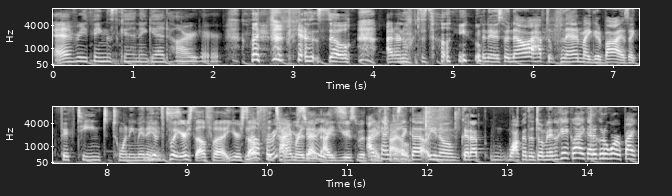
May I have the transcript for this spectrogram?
everything's gonna get harder. so I don't know what to tell you. Anyway, so now I have to plan my goodbyes like 15 to 20 minutes. You have to put yourself a yourself for the timer that I use with I my can't child. just like uh, you know get up, walk out the door, and be like, okay, bye, I gotta go to work, bye.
